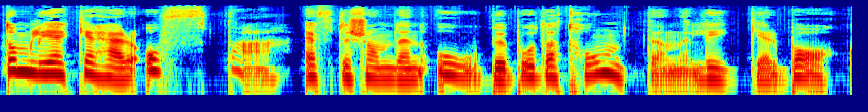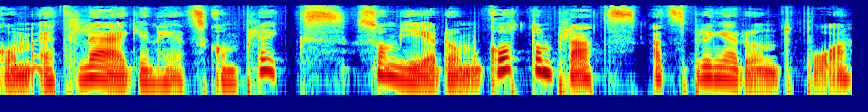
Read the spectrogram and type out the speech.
De leker här ofta eftersom den obebodda tomten ligger bakom ett lägenhetskomplex som ger dem gott om plats att springa runt på.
